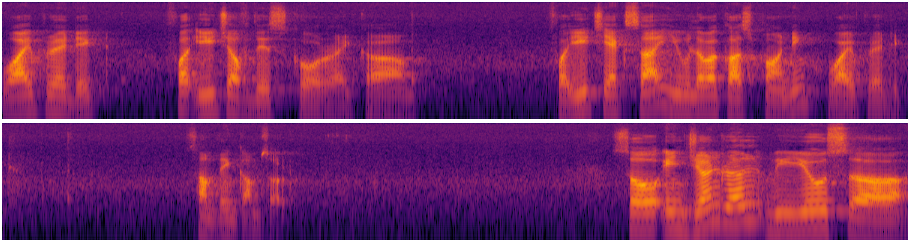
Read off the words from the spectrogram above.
y predict for each of this score like uh, for each xi you will have a corresponding y predict something comes out. So, in general we use uh,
